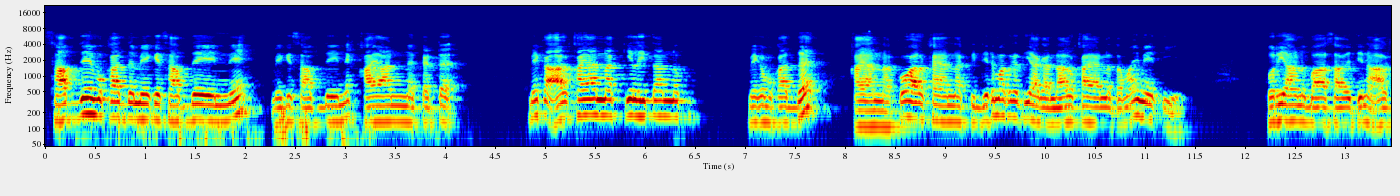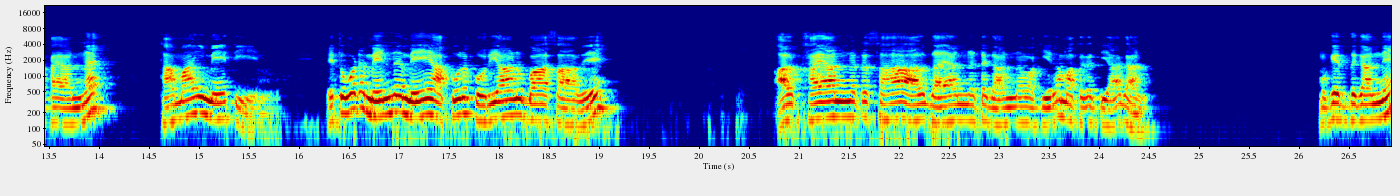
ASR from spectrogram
ශබ්දේ මොකද්ද? මේකේ ශබ්දේ එන්නේ මේකේ ශබ්දේ එන්නේ කයන්නකට. මේක අල් කයන්නක් කියලා හිතන්නකෝ. මේක මොකද්ද? කයන්නක්. ඕ අල් කයන්නක් විදිහට මතක තියාගන්න. අල් කයන්න තමයි මේ තියෙන්නේ. කොරියානු භාෂාවේ තියෙන අල් කයන්න තමයි මේ තියෙන්නේ. එතකොට මෙන්න මේ අකුර කොරියානු භාෂාවේ අල් කයන්නට සහ අල් ගයන්නට ගන්නවා කියලා මතක තියාගන්න. මොකෙද්ද ගන්නෙ?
